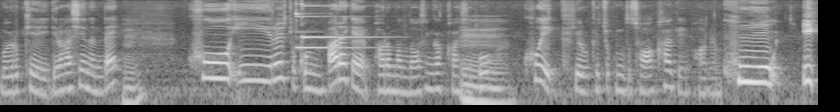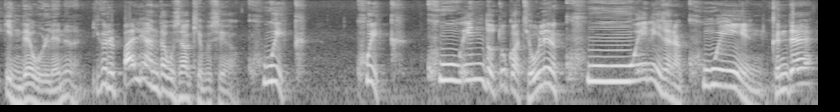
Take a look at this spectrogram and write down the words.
뭐 이렇게 얘기를 하시는데 음. 쿠이를 조금 빠르게 발음한다고 생각하시고 음. quick 이렇게 조금 더 정확하게 발음. 쿠익인데 원래는 이거를 빨리 한다고 생각해 보세요. quick, quick. 쿠인도 똑같아요. 원래는 쿠인이잖아. 쿠인. 근데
